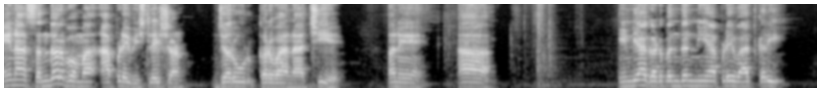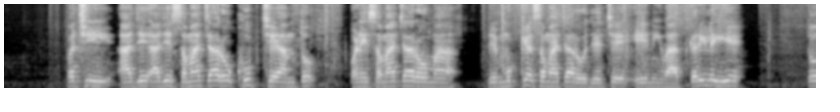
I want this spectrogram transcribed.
એના સંદર્ભમાં આપણે વિશ્લેષણ જરૂર કરવાના છીએ. અને આ ઇન્ડિયા ગઠબંધનની આપણે વાત કરી. પછી આજે આજે સમાચારો ખૂબ છે આમ તો. પણ એ સમાચારોમાં જે મુખ્ય સમાચારો જે છે એની વાત કરી લઈએ. તો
